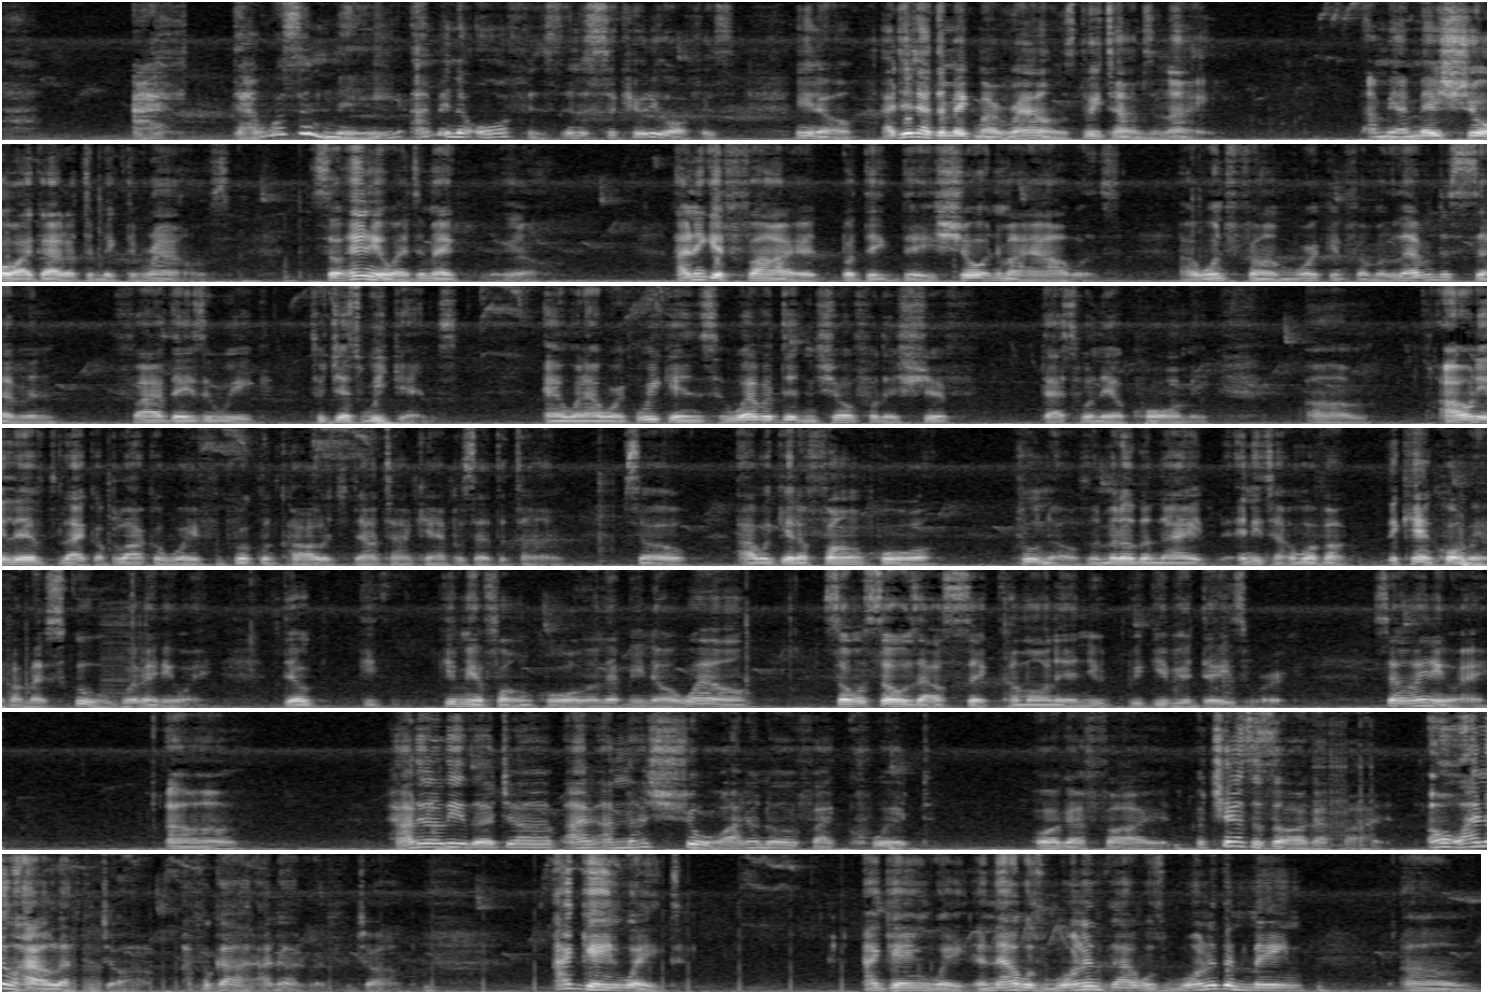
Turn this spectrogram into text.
that wasn't me. I'm in the office, in the security office. You know, I did have to make my rounds three times a night. I mean, I made sure I got up to make the rounds. So anyway, to make you know, I didn't get fired, but they they shortened my hours. I went from working from 11 to 7, five days a week, to just weekends. And when I work weekends, whoever didn't show for their shift, that's when they'll call me. Um, I only lived like a block away from Brooklyn College downtown campus at the time, so I would get a phone call. Who knows? In the middle of the night, anytime. Well, if I'm, they can't call me if I'm at school, but anyway, they'll g- give me a phone call and let me know. Well, so and so is out sick. Come on in. You we give you a day's work. So anyway, um, how did I leave that job? I, I'm not sure. I don't know if I quit or I got fired. But chances are I got fired. Oh, I know how I left the job. I forgot. I know how I left the job. I gained weight. I gained weight, and that was one of that was one of the main um,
